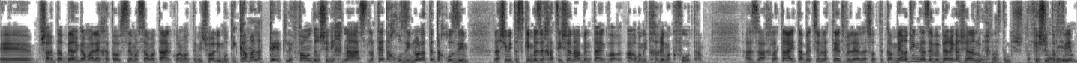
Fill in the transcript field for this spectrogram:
אה, אפשר לדבר גם על איך אתה עושה משא ומתן, כל הזמן תמיד שואלים אותי, כמה לתת לפאונדר שנכנס, לתת אחוזים, לא לתת אחוזים. אנשים מתעסקים בזה חצי שנה, בינתיים כבר ארבע מתחרים עקפו אותם. אז ההחלטה הייתה בעצם לתת ולעשות את המרג'ינג הזה, ורגע שהיה לנו... נכנסתם כשותפים כשותפים?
